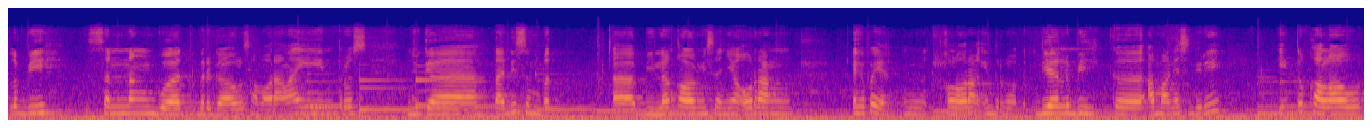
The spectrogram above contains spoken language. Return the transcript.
lebih seneng buat bergaul sama orang lain terus juga tadi sempet uh, bilang kalau misalnya orang eh apa ya? Mm, kalau orang intro dia lebih ke amalnya sendiri itu kalau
